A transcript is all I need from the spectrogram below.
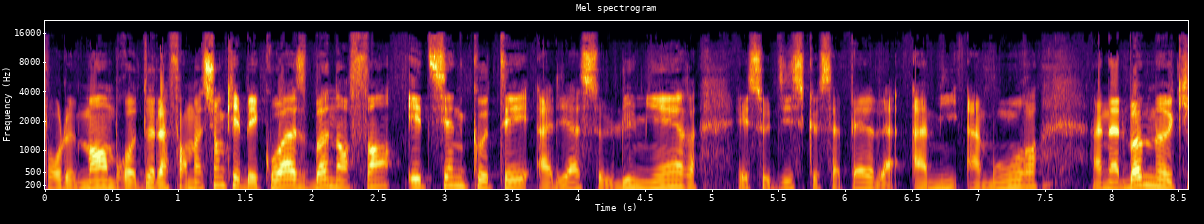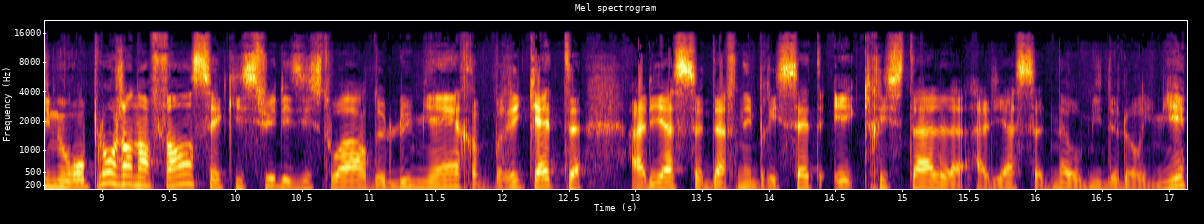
pour le membre de la formation québécoise Bon Enfant, Étienne Côté, alias Lumière, et ce disque s'appelle Ami Amour. Un album qui nous replonge en enfance et qui suit les histoires de Lumière, Briquette, alias Daphné Brissette, et Cristal, alias Naomi Delorimier.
